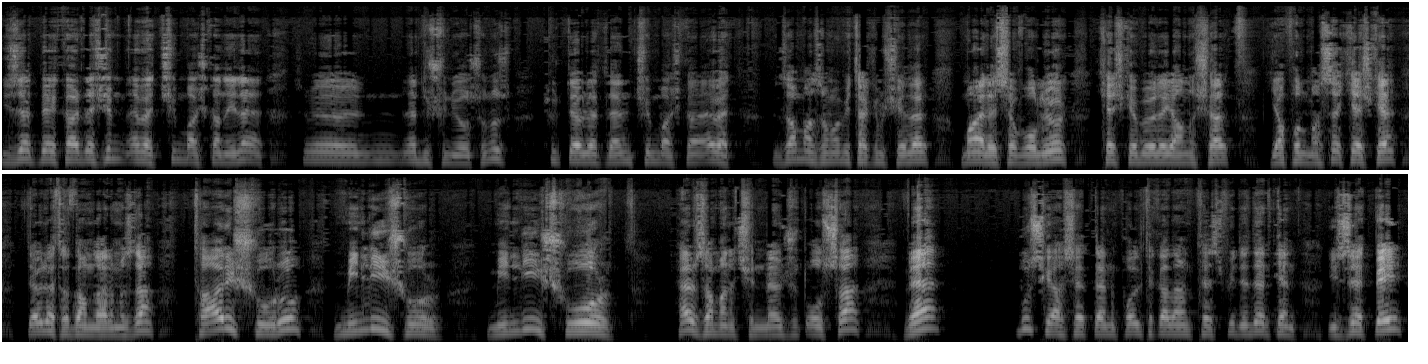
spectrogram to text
İzzet Bey kardeşim evet Çin Başkanı ile e, ne düşünüyorsunuz? Türk devletlerinin Çin Başkanı evet zaman zaman bir takım şeyler maalesef oluyor. Keşke böyle yanlışlar yapılmasa. Keşke devlet adamlarımızda tarih şuuru, milli şuur, milli şuur her zaman için mevcut olsa ve bu siyasetlerin, politikalarını tespit ederken İzzet Bey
